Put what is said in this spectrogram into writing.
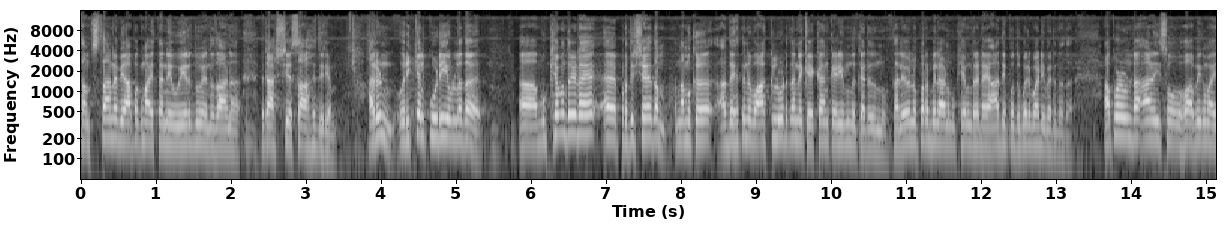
സംസ്ഥാന വ്യാപകമായി തന്നെ ഉയരുന്നു എന്നതാണ് രാഷ്ട്രീയ സാഹചര്യം. അരുൺ ഒരിക്കൽ കൂടിയുള്ളത് മുഖ്യമന്ത്രിയുടെ പ്രതിഷേധം നമുക്ക് അദ്ദേഹത്തിന്റെ വാക്കിലൂടെ തന്നെ കേൾക്കാൻ കഴിയുമെന്ന് കരുതുന്നു. തലയോലപ്പറമ്പിലാണ് മുഖ്യമന്ത്രിയുടെ ആദ്യ പൊതുപരിപാടി വരുന്നത്. അപ്പോഴുണ്ടാണ് ഈ സ്വാഭാവികമായ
